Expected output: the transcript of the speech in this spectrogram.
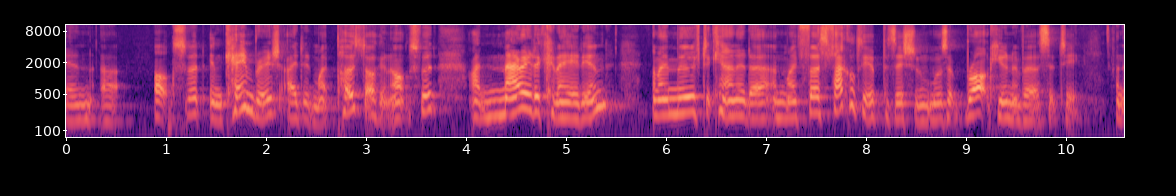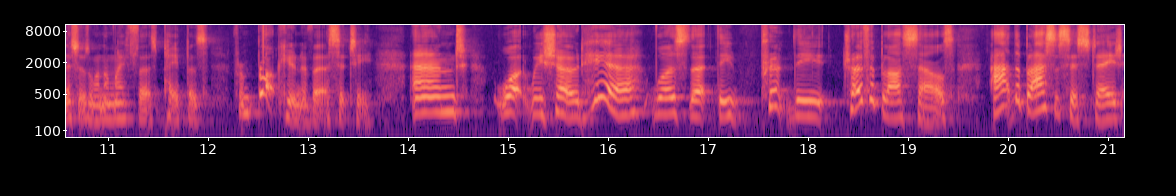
in uh, Oxford, in Cambridge. I did my postdoc in Oxford. I married a Canadian, and I moved to Canada, and my first faculty position was at Brock University. And this was one of my first papers from Brock University. And what we showed here was that the, the trophoblast cells at the blastocyst stage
